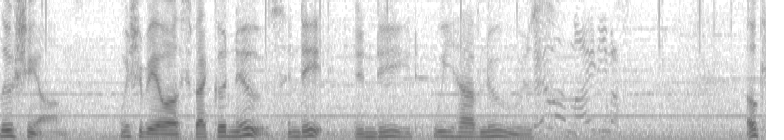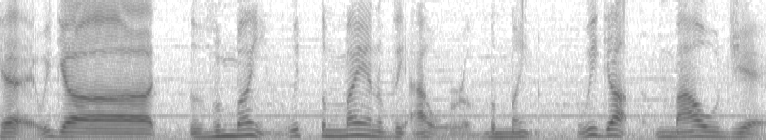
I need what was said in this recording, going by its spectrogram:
Lucian. We should be able to expect good news. Indeed. Indeed. We have news. Okay, we got the man with the man of the hour of the man. We got Mao Jie.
